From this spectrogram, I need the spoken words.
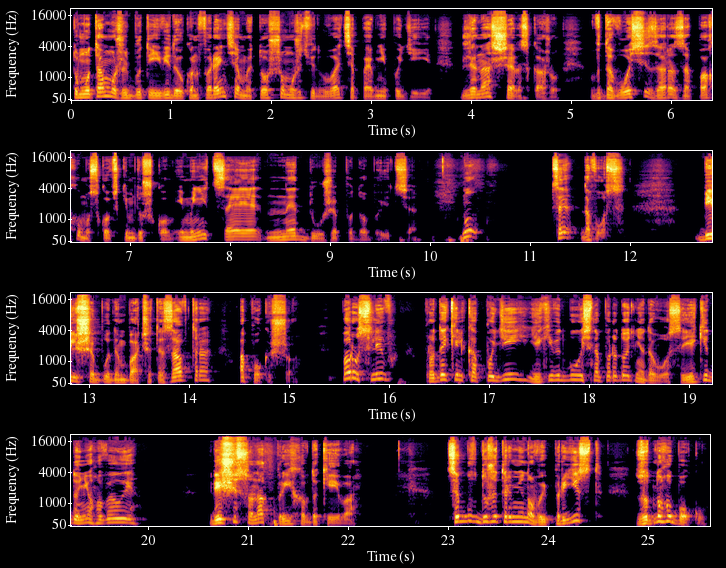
Тому там можуть бути і відеоконференціями, то що можуть відбуватися певні події. Для нас ще раз кажу: в Давосі зараз запахло московським душком, і мені це не дуже подобається. Ну, це Давос. Більше будемо бачити завтра, а поки що. Пару слів про декілька подій, які відбулись напередодні Давоса, які до нього вели. Ріші Сунак приїхав до Києва. Це був дуже терміновий приїзд з одного боку.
